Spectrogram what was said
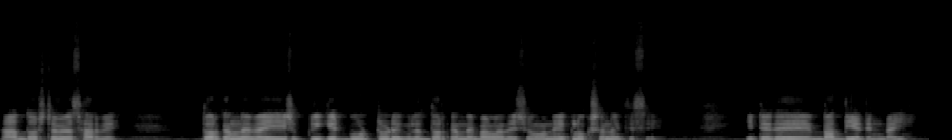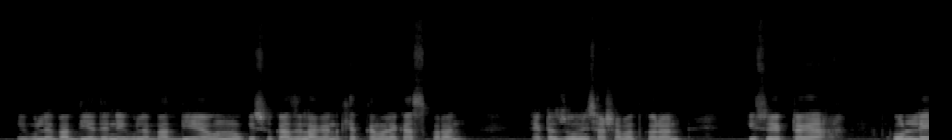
আর দশটা ম্যাচ হারবে। দরকার নাই ভাই, এইসব ক্রিকেট বোর্ড টোর্ড এগুলোর দরকার নাই, বাংলাদেশে অনেক লোকসান হইতেছে। এটারে বাদ দিয়ে দেন ভাই। এগুলা বাদ দিয়ে দেন, এগুলা বাদ দিয়ে অন্য কিছু কাজে লাগান, ক্ষেত কামারে কাজ করান, একটা জমি চাষাবাদ করান, কিছু একটা করলে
